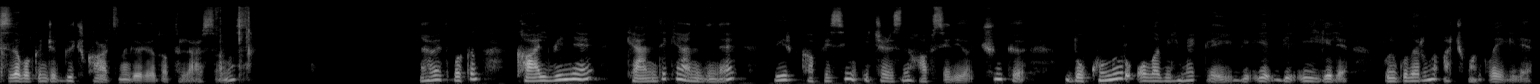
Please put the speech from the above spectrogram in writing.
size bakınca güç kartını görüyordu hatırlarsanız. Evet bakın kalbini kendi kendine bir kafesin içerisine hapsediyor. Çünkü dokunur olabilmekle ilgili, duygularını açmakla ilgili,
